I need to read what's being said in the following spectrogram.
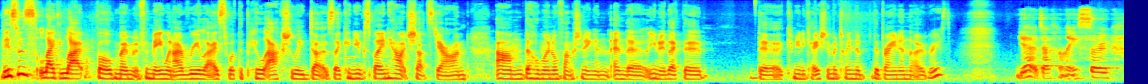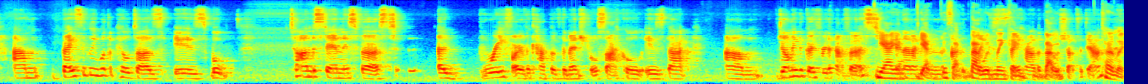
this was like light bulb moment for me when I realized what the pill actually does. Like, can you explain how it shuts down um, the hormonal functioning and, and the, you know, like the, the communication between the, the brain and the ovaries? Yeah, definitely. So um, basically, what the pill does is, well, to understand this first, a brief overcap of the menstrual cycle is that um, do you want me to go through that first? Yeah, yeah, and then I yeah. Can, that, that like, would link say how the that would, shuts it down. Totally.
